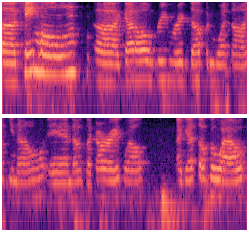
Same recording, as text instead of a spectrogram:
Uh, came home, uh, I got all re rigged up and whatnot, you know, and I was like, all right, well, I guess I'll go out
